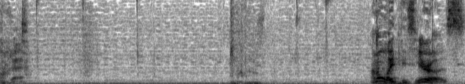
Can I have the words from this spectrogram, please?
Okay. I don't like these heroes.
